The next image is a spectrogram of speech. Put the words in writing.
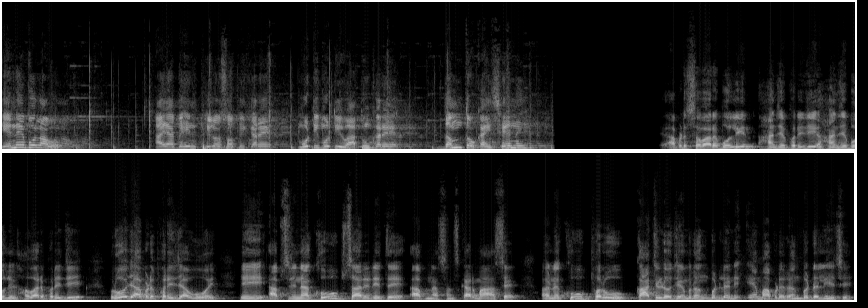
એને બોલાવો. આયા બહેન ફિલોસોફી કરે, મોટી મોટી વાતું કરે, દમ તો કાંઈ છે નહીં. આપણે સવારે બોલીને, હાંજે ફરી જઈએ, હાંજે બોલીને સવારે ફરી જઈએ. રોજ આપણે ફરી જવું હોય. એ આપશ્રીના ખૂબ સારી રીતે આપના સંસ્કારમાં હશે. અને ખૂબ ફરવું, કાચડો જેમ રંગ બદલે ને એમ આપણે રંગ બદલીએ છીએ.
